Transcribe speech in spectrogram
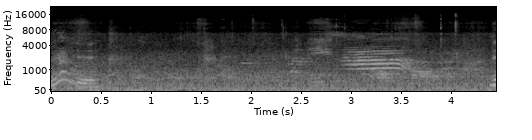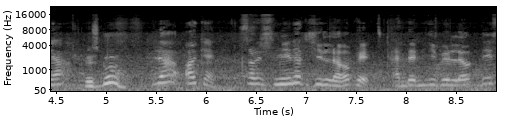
Really? Yeah. It's good. Yeah, okay. So it means that he love it, and then he will love this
